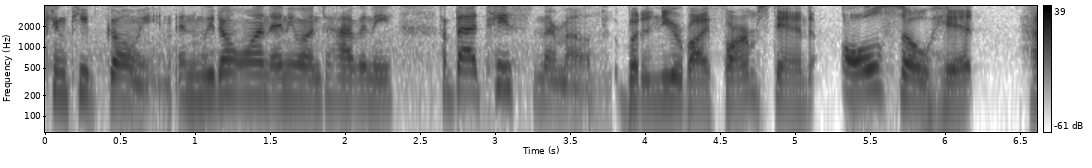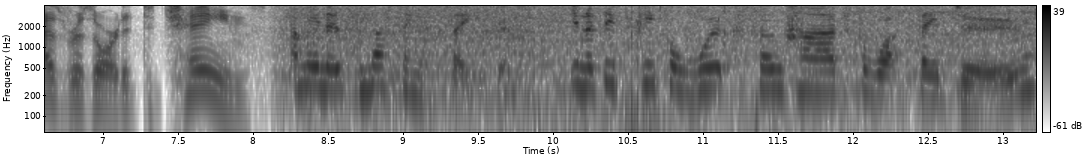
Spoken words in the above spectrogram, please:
can keep going and we don't want anyone to have any a bad taste in their mouth. But a nearby farm stand also hit has resorted to chains. I mean, it's nothing sacred. You know, these people work so hard for what they do,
